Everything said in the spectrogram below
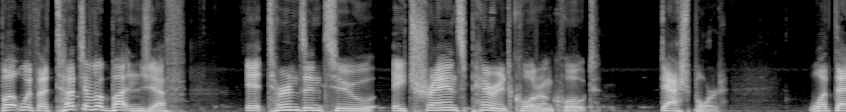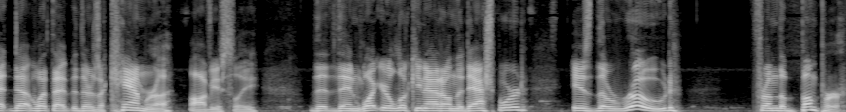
But with a touch of a button, Jeff, it turns into a transparent quote unquote dashboard. What that that- what that there's a camera obviously. That then what you're looking at on the dashboard is the road from the bumper.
